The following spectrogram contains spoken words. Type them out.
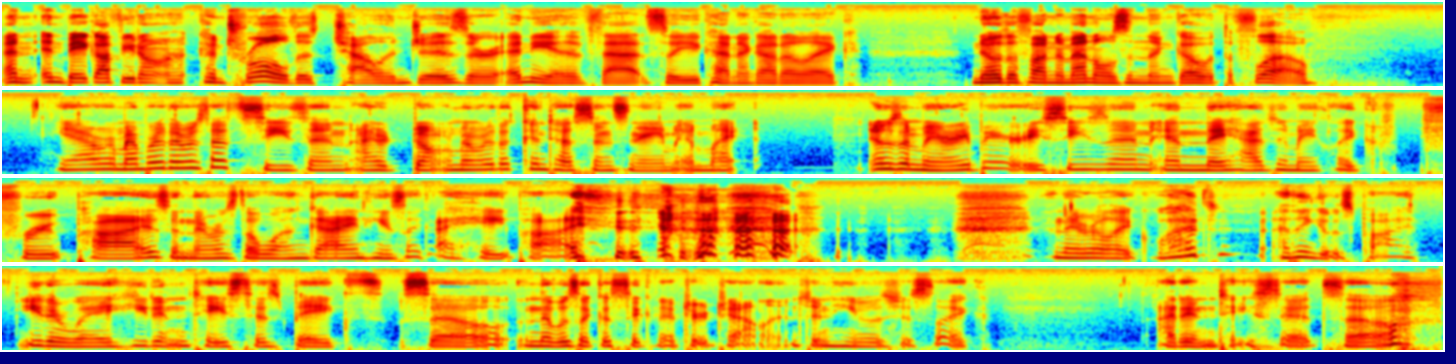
and in Bake Off you don't control the challenges or any of that. So you kind of got to like know the fundamentals and then go with the flow. Yeah, I remember there was that season. I don't remember the contestant's name. It might it was a Mary Berry season and they had to make like fruit pies and there was the one guy and he's like, I hate pie. and they were like, What? I think it was pie. Either way, he didn't taste his bakes, so and there was like a signature challenge and he was just like I didn't taste it, so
